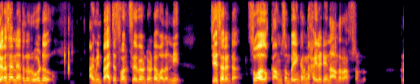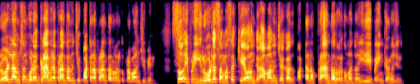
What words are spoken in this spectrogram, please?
జనసేన నేతలు road I mean patches works ఏవే వాళ్ళన్నీ చేశారంట. సో అది ఒక్క అంశం భయంకరంగా హైలైట్ అయింది ఆంధ్ర రాష్ట్రంలో. రోడ్ల అంశం కూడా గ్రామీణ ప్రాంతాల నుంచి పట్టణ ప్రాంతాల వరకు ప్రభావం చూపింది. సో ఇప్పుడు ఈ రోడ్ల సమస్య కేవలం గ్రామాల నుంచే కాదు పట్టణ ప్రాంతాల వరకు మొత్తం ఇది భయంకరంగా వచ్చింది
